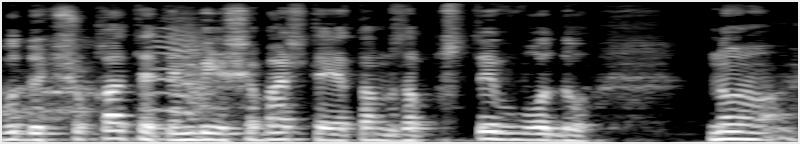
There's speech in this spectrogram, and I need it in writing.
будуть шукати, тим більше, бачите, я там запустив воду. Ну,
